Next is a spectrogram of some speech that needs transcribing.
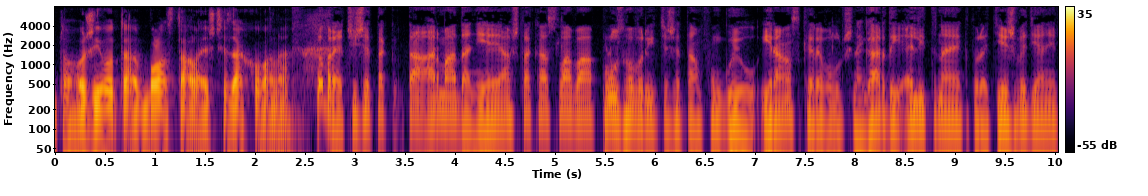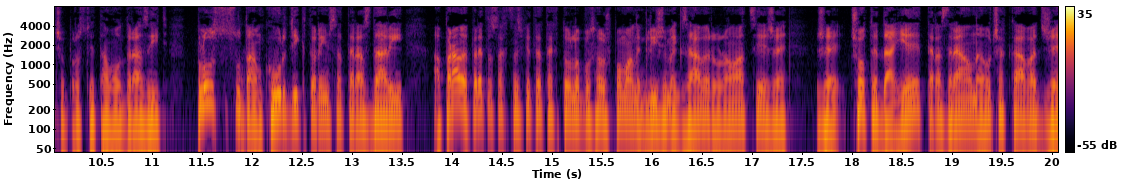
toho života bola stále ešte zachovaná. Dobre, čiže tak tá armáda nie je až taká slabá, plus hovoríte, že tam fungujú iránske revolučné gardy, elitné, ktoré tiež vedia niečo proste tam odraziť, plus sú tam kurdi, ktorým sa teraz darí. A práve preto sa chcem spýtať takto, lebo sa už pomaly blížime k záveru relácie, že, že čo teda je teraz reálne očakávať, že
